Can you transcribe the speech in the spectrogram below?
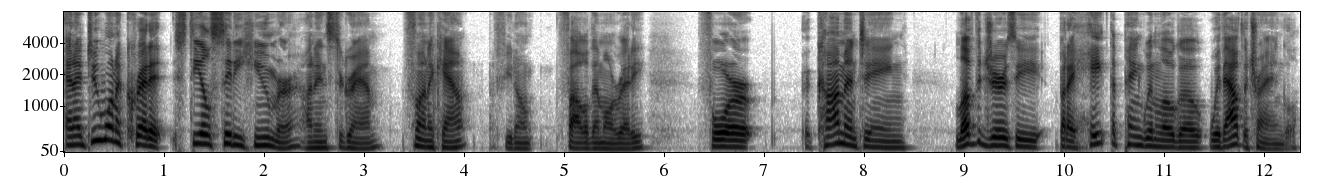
and I do want to credit Steel City Humor on Instagram, fun account if you don't follow them already, for commenting, "Love the jersey, but I hate the penguin logo without the triangle."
